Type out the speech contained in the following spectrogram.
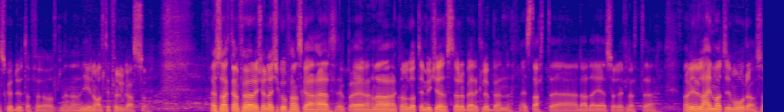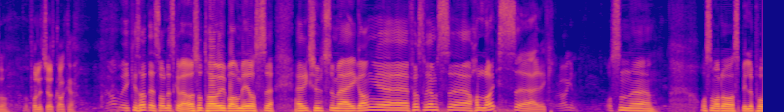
skudd utafor alt. Men han gir nå alltid full gass. Og. Jeg har sagt han før, jeg skjønner ikke hvorfor han skal her. Han har kunnet gått til en mye større og bedre klubb enn Start der de er. så det er klart. Man vil vel hjem til mor da, så få litt kjøttkake. Ikke sant? Det er sånn det skal være. Og Så tar vi bare med oss eh, Erik Schulz som er i gang. Eh, først og fremst eh, hallais, Erik. Hvordan, hvordan var det å spille på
